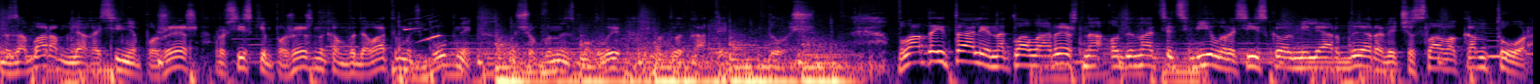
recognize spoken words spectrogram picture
Незабаром для гасіння пожеж російським пожежникам видаватимуть бубни, ну, щоб вони змогли викликати дощ. Влада Італії наклала арешт на 11 віл російського мільярдера В'ячеслава Кантора.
